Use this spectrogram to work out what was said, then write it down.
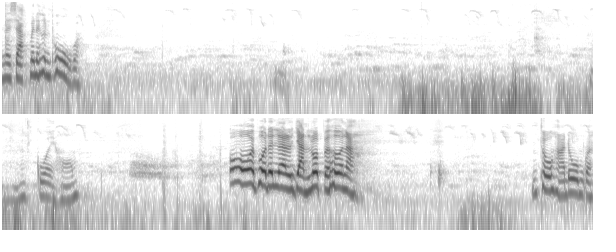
อหือในจักไม่ได้ขึ้นผู้ป่ะอื้อกล้วยหอม โอ้ยพวกได้ยันรถไปเฮ้อน่ะ โทรหาโดมก่อน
